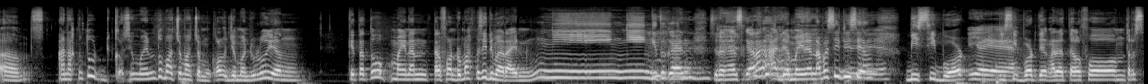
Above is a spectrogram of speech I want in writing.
em, anaknya tuh dikasih mainan tuh macam-macam. Kalau zaman dulu yang kita tuh mainan telepon rumah pasti dimarahin? Nging nging gitu kan. Sedangkan sekarang ada mainan apa sih dis yang BC board? Iya, iya, BC iya. board yang ada telepon terus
